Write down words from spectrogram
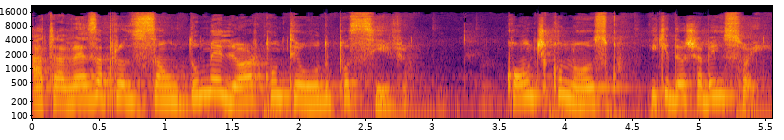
através da produção do melhor conteúdo possível. Conte conosco e que Deus te abençoe.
